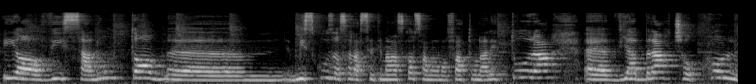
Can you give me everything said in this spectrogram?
Io vi saluto, eh, mi scuso se la settimana scorsa non ho fatto una lettura, eh, vi abbraccio col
